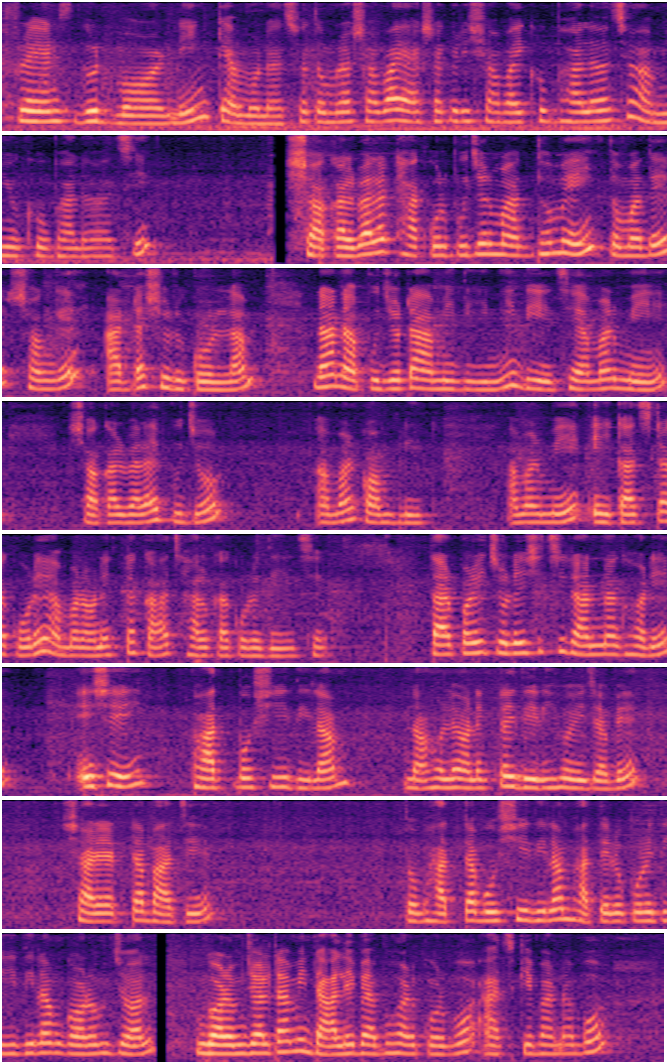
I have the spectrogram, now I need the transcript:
Hi friends good morning কেমন আছো তোমরা সবাই? আশা করি সবাই খুব ভালো আছো, আমিও খুব ভালো আছি। সকালবেলা ঠাকুর পুজোর মাধ্যমেই তোমাদের সঙ্গে আড্ডা শুরু করলাম। না না, পুজোটা আমি দিইনি, দিয়েছে আমার মেয়ে। সকালবেলায় পুজো আমার কমপ্লিট আমার মেয়ে এই কাজটা করে আমার অনেকটা কাজ হালকা করে দিয়েছে। তারপরেই চলে এসেছি রান্নাঘরে। এসেই ভাত বসিয়ে দিলাম, না হলে অনেকটাই দেরি হয়ে যাবে, সাড়ে আটটা বাজে। তো ভাতটা বসিয়ে দিলাম, ভাতের উপরে দিয়ে দিলাম গরম জল। গরম জলটা আমি ডালে ব্যবহার করব। আজকে বানাবো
